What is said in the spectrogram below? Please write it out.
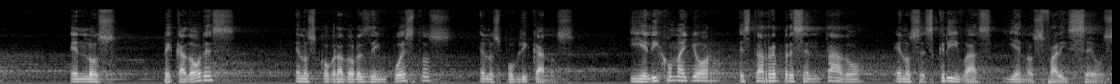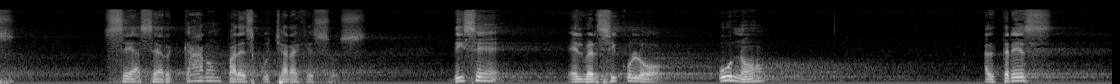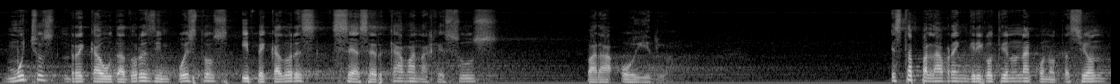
en los pecadores, en los cobradores de impuestos, en los publicanos y el hijo mayor está representado en los escribas y en los fariseos. Se acercaron para escuchar a Jesús. Dice el versículo 1 al 3, muchos recaudadores de impuestos y pecadores se acercaban a Jesús para oírlo. Esta palabra en griego tiene una connotación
